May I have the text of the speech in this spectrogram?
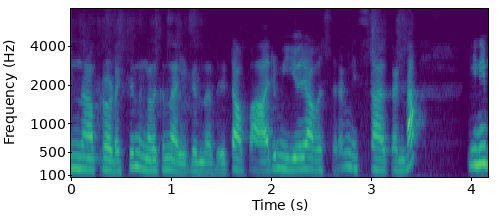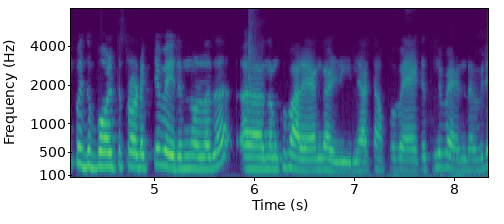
ഇന്ന് ആ പ്രോഡക്റ്റ് നിങ്ങൾക്ക് നൽകുന്നത് കേട്ടോ. അപ്പോൾ ആരും ഈ ഒരു അവസരം മിസ്സാക്കണ്ട ഇനിയിപ്പോൾ ഇതുപോലത്തെ പ്രൊഡക്റ്റ് വരുന്നുള്ളത് നമുക്ക് പറയാൻ കഴിയില്ല കേട്ടോ. അപ്പോൾ വേഗത്തിൽ വേണ്ടവർ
